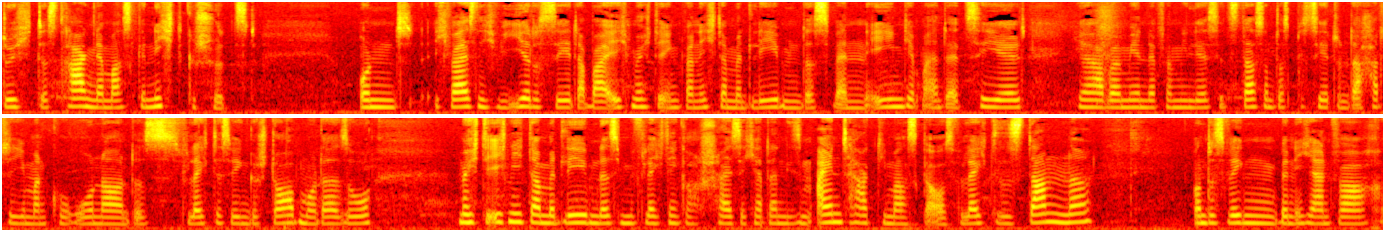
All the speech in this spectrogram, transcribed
durch das Tragen der Maske nicht geschützt. Und ich weiß nicht, wie ihr das seht, aber ich möchte irgendwann nicht damit leben, dass wenn irgendjemand erzählt, ja, bei mir in der Familie ist jetzt das und das passiert und da hatte jemand Corona und ist vielleicht deswegen gestorben oder so, möchte ich nicht damit leben, dass ich mir vielleicht denke, oh scheiße, ich hatte an diesem einen Tag die Maske aus. Vielleicht ist es dann, ne? Und deswegen bin ich einfach,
